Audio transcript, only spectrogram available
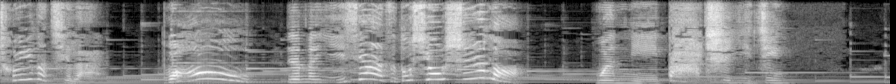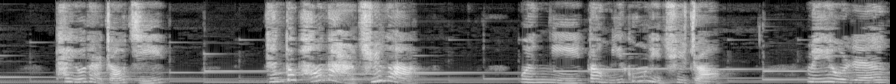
吹了起来。哇哦！人们一下子都消失了。温妮大吃一惊，他有点着急。人都跑哪儿去了？温妮到迷宫里去找，没有人。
